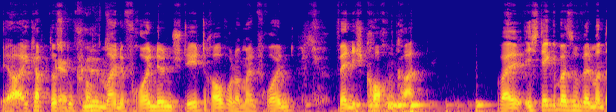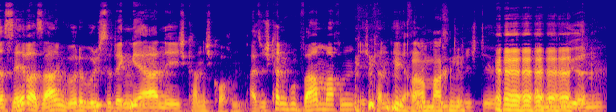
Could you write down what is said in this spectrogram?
ja, ich habe das Er Gefühl, kocht. meine Freundin steht drauf oder mein Freund, wenn ich kochen kann. Weil ich denke immer so, wenn man das selber sagen würde, würde ich so denken, ja, nee, ich kann nicht kochen. Also ich kann gut warm machen, ich kann die Warm machen. Gerichte rühren,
